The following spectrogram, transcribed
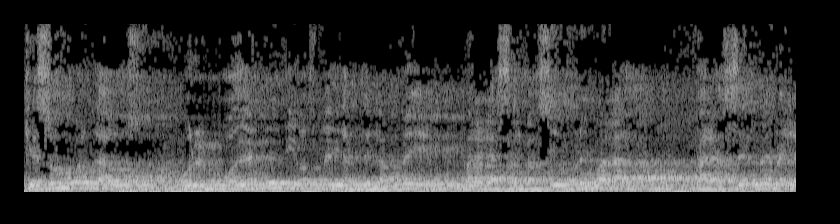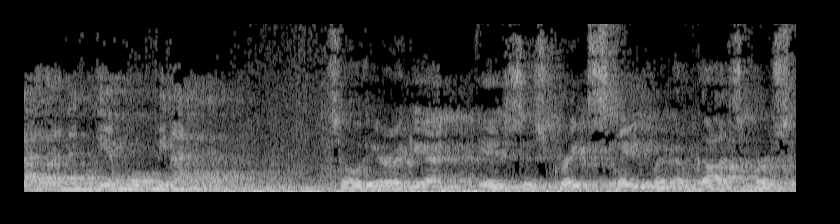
que son guardados por el poder de Dios mediante la fe para la salvación preparada para ser revelada en el tiempo final. So here again is this great statement of God's mercy.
